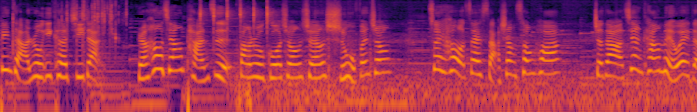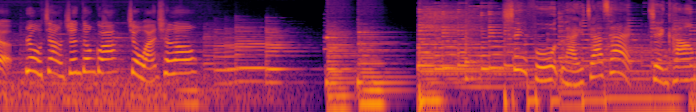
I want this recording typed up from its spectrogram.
并打入一颗鸡蛋，然后将盘子放入锅中蒸十五分钟，最后再撒上葱花。这道健康美味的肉酱蒸冬瓜就完成喽！幸福来加菜，健康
